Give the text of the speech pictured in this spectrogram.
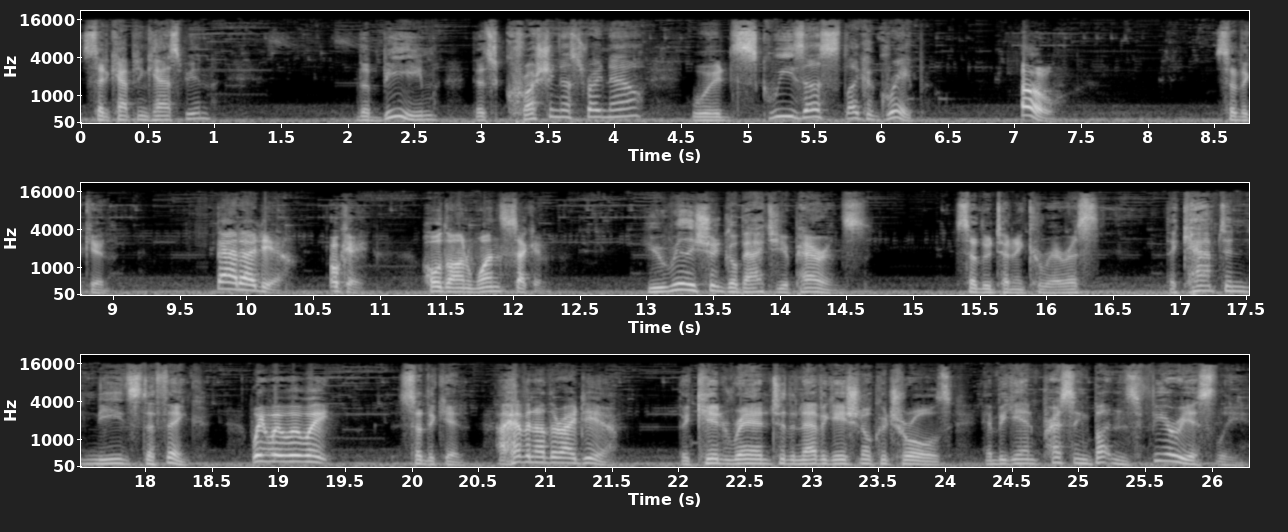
said Captain Caspian, the beam that's crushing us right now would squeeze us like a grape. Oh, said the kid. Bad idea. Okay, hold on one second. You really should go back to your parents, said Lieutenant Carreras. The captain needs to think. Wait, wait, wait, wait, said the kid. I have another idea. The kid ran to the navigational controls and began pressing buttons furiously.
